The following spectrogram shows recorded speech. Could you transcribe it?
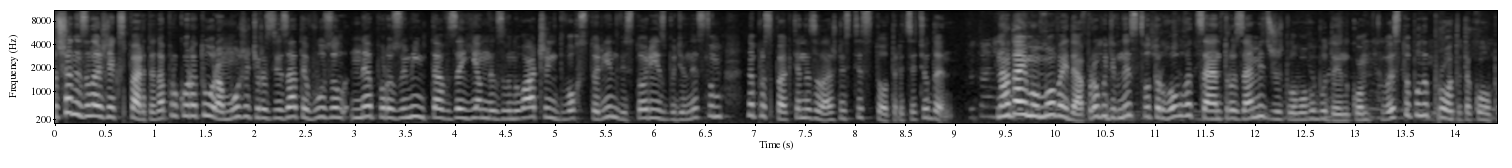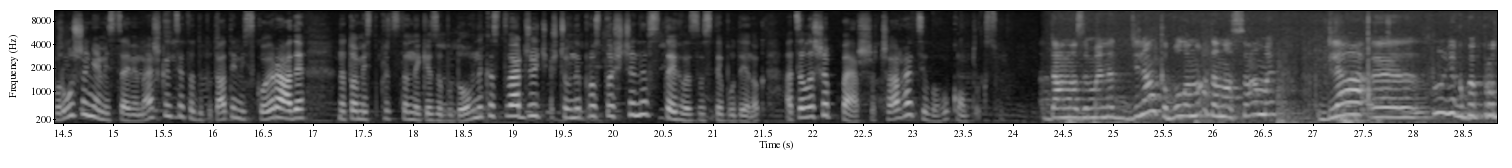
Лише незалежні експерти та прокуратура можуть розв'язати вузол непорозумінь та взаємних звинувачень двох сторін в історії з будівництвом на проспекті Незалежності 131. Нагадаємо, мова йде про будівництво торгового центру замість житлового будинку. Виступили проти такого порушення місцеві мешканці та депутати міської ради. Натомість представники забудовника стверджують, що вони просто ще не встигли звести будинок, а це лише перша черга цілого комплексу. Дана земельна ділянка була надана саме для е, ну, якби, е,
